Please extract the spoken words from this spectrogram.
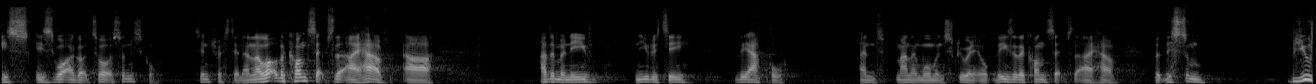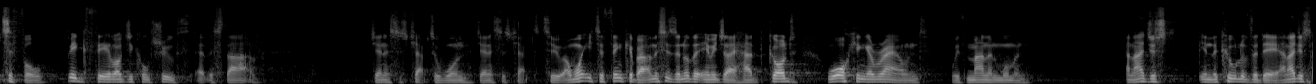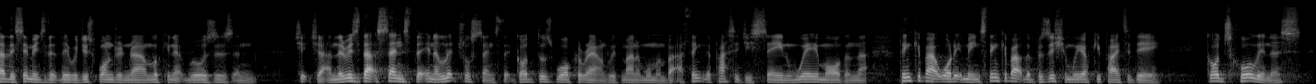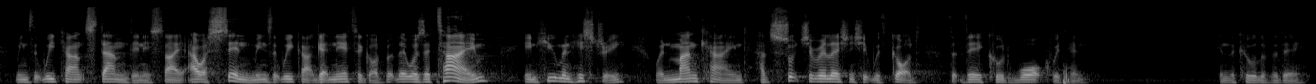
is, is what I got taught at Sunday school. It's interesting. And a lot of the concepts that I have are Adam and Eve, nudity, the apple, and man and woman screwing it up. These are the concepts that I have. But there's some beautiful, big theological truth at the start of Genesis chapter 1, Genesis chapter 2. I want you to think about, and this is another image I had God walking around with man and woman. And I just, in the cool of the day, and I just had this image that they were just wandering around looking at roses and chit chat. And there is that sense that, in a literal sense, that God does walk around with man and woman. But I think the passage is saying way more than that. Think about what it means. Think about the position we occupy today. God's holiness means that we can't stand in his sight. Our sin means that we can't get near to God. But there was a time in human history when mankind had such a relationship with God that they could walk with him. in the cool of the day.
